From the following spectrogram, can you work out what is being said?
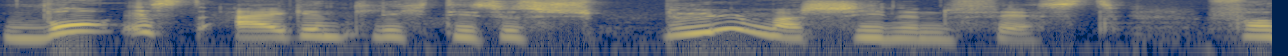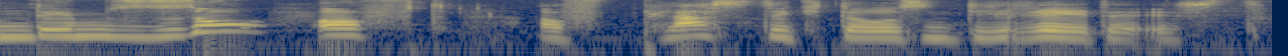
Wo ist eigentlich dieses Spülmaschinenfest, von dem so oft auf Plastikdosen die Rede ist?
